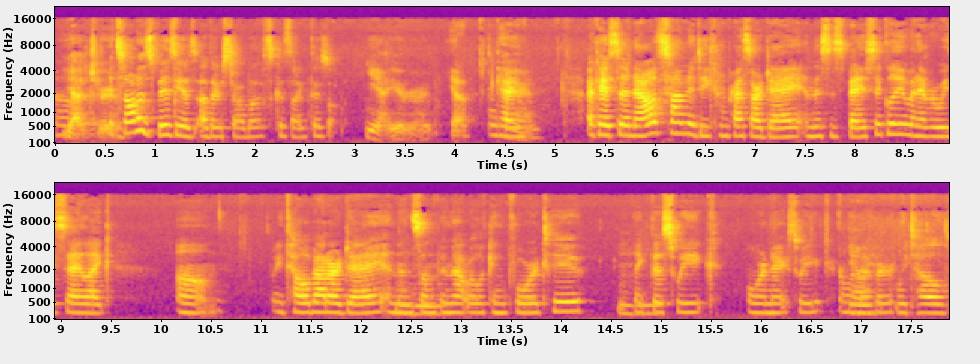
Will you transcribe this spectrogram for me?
Uh, Yeah, true. It's not as busy as other Starbucks because like there's. Yeah, you're right. Yeah. Okay. Okay, so now it's time to decompress our day, and this is basically whenever we say like, um, we tell about our day and then Mhm. something that we're looking forward to, Mhm. like this week or next week or Yeah, whenever. we, we tell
